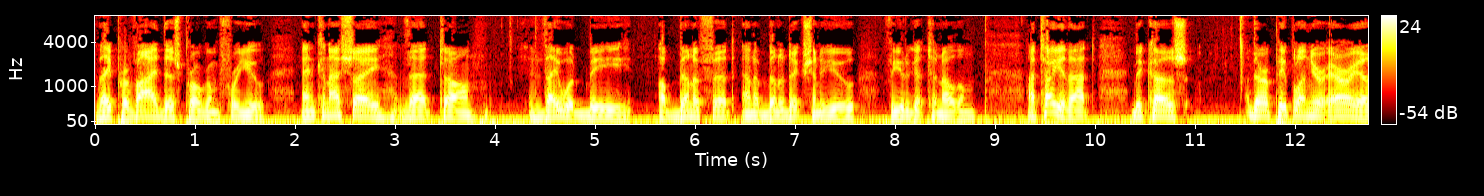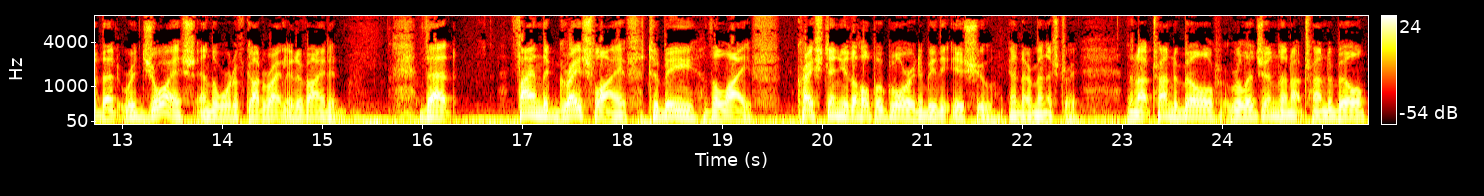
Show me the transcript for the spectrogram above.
They provide this program for you. And can I say that um, they would be a benefit and a benediction to you for you to get to know them? I tell you that because there are people in your area that rejoice in the Word of God rightly divided, that find the grace life to be the life, Christ in you, the hope of glory, to be the issue in their ministry. They're not trying to build religion. They're not trying to build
